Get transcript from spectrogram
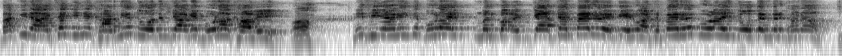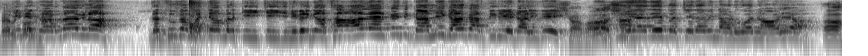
ਬਾਕੀ ਰਾਜ ਜਿਹਨੇ ਖੜਨੀ ਦੋ ਦਿਨ ਜਾ ਕੇ ਬੋਲਾ ਖਾਵੇ। ਆ। ਨਹੀਂ ਸੀ ਹੈਗੀ ਤੇ ਬੋਲਾ ਇਹ ਚਾਰ ਚਾਰ ਪੈਰ ਹੋਏ ਕਿਸੇ ਨੂੰ ਅੱਠ ਪੈਰ ਹੋਏ ਬੋਲਾ ਹੀ ਦੋ ਤਿੰਨ ਦਿਨ ਖਾਣਾ। ਬਿਲਕੁਲ। ਜਿਹਨੇ ਖੜਨਾ ਅਗਲਾ। ਦੱਸੂਗਾ ਮੱਝਾਂ ਮਲਕੀ ਚੀਜ਼ ਨਿਕਲੀਆਂ। ਸਾ ਆ ਐਰ ਕਹਿੰਦੀ ਗੱਲ ਹੀ ਗਾਹ ਕਰਤੀ ਰੇਟ ਵਾਲੀ ਤੇ। ਸ਼ਾਬਾਸ਼। ਬਾਕੀ ਇਹਦੇ ਬੱਚੇ ਦਾ ਵੀ ਨਾੜੂਆ ਨਾਲ ਆ। ਆ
